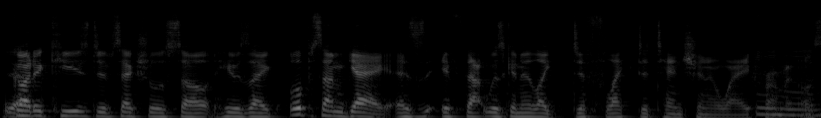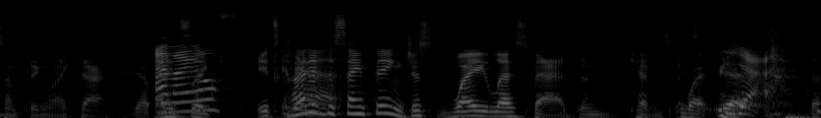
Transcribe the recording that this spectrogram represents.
Yeah. got accused of sexual assault, he was like, "Oops, I'm gay," as if that was gonna like deflect attention away from it or something like that. Yep. And, Mm. And it's I like als- it's kind of the same thing, just way less bad than Kevin Spacey. Wait, yeah. Yeah.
